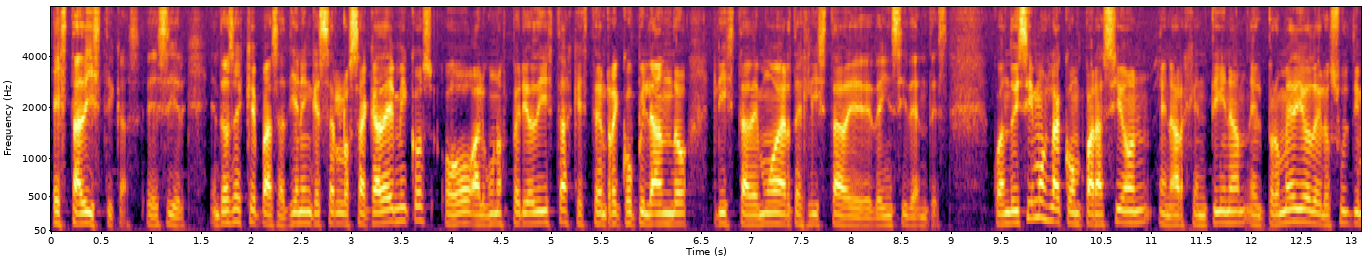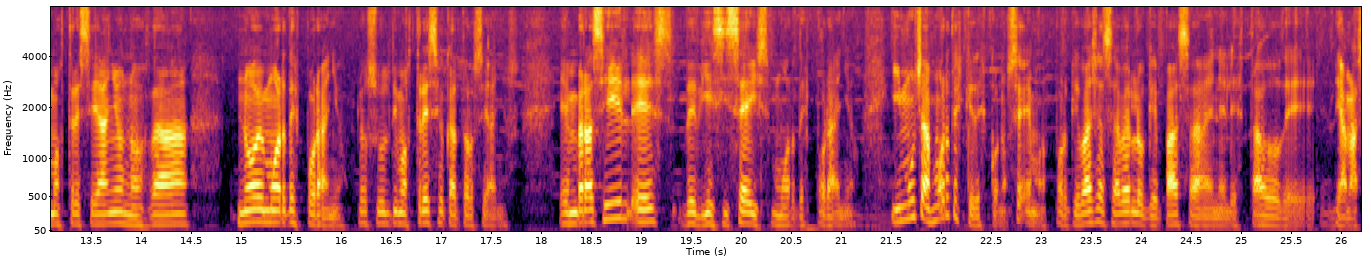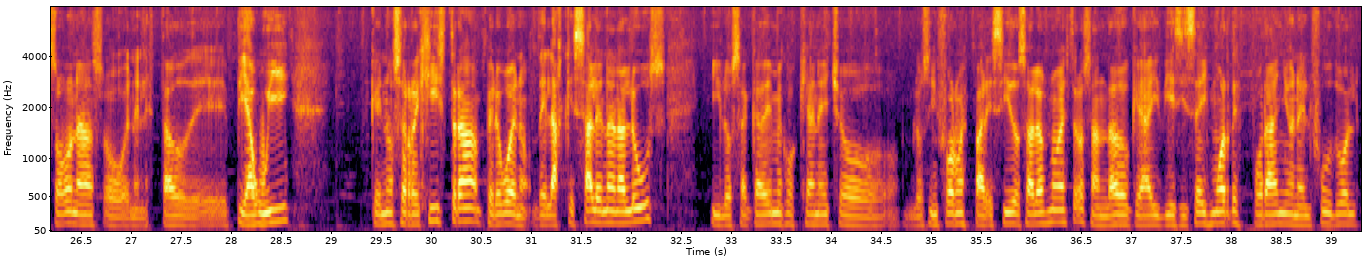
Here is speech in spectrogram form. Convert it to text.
estadísticas. Es decir, entonces, ¿qué pasa? Tienen que ser los académicos o algunos periodistas que estén recopilando lista de muertes, lista de, de incidentes. Cuando hicimos la comparación en Argentina, el promedio de los últimos 13 años nos da 9 muertes por año, los últimos 13 o 14 años. En Brasil es de 16 muertes por año. Y muchas muertes que desconocemos, porque vaya a saber lo que pasa en el estado de Amazonas o en el estado de Piauí, que no se registra, pero bueno, de las que salen a la luz y los académicos que han hecho los informes parecidos a los nuestros han dado que hay 16 muertes por año en el fútbol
